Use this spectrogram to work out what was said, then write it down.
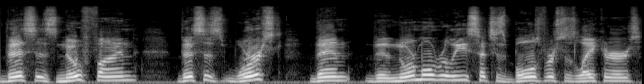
This is no fun. This is worse than the normal release, such as Bulls versus Lakers.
